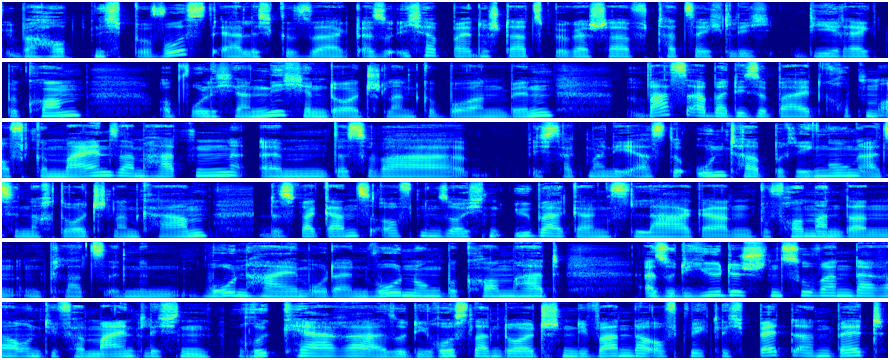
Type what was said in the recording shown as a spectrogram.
äh, überhaupt nicht bewusst, ehrlich gesagt. Also ich habe meine Staatsbürgerschaft tatsächlich direkt bekommen, obwohl ich ja nicht in Deutschland geboren bin. Was aber diese beiden Gruppen oft gemeinsam hatten, ähm, das war ich sag mal, die erste Unterbringung, als sie nach Deutschland kam. Das war ganz oft in solchen Übergangslagern, bevor man dann einen Platz in einem Wohnheim oder in Wohnungen bekommen hat. Also die jüdischen Zuwanderer und die vermeintlichen Rückkehrer, also die Russlanddeutschen, die waren da oft wirklich Bett an Bett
